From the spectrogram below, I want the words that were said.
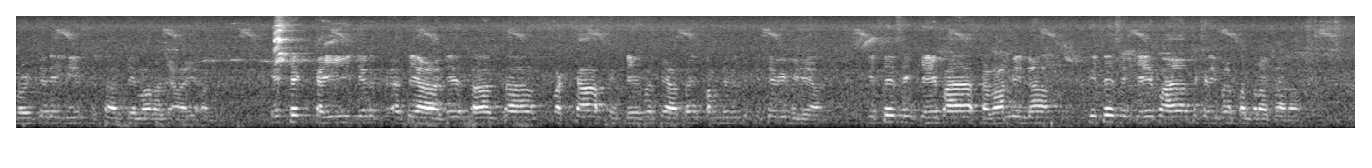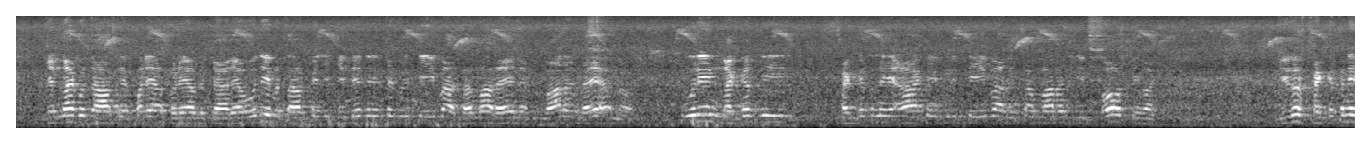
ਪਹੁੰਚੇ ਨੇ, ਇਸ ਸਥਾਨ ਤੇ ਮਹਾਰਾਜ ਆਏ ਹਨ। ਇੱਥੇ ਕਈ ਜਿਹੜੇ ਇਤਿਹਾਸ ਦੇ ਸਥਾਨ ਤਾਂ ਪੱਕਾ ਸੰਖੇਪ ਇਤਿਹਾਸ ਨਹੀਂ ਪੜ੍ਹਨ ਦੇ ਵਿੱਚ ਕਿਤੇ ਵੀ ਮਿਲਿਆ। ਕਿਤੇ ਸੰਖੇਪ ਆਇਆ ਸਵਾ ਮਹੀਨਾ ਕਿਤੇ ਸੰਖੇਪ ਆਇਆ ਤਕਰੀਬਨ 15 18 ਜਿੰਨਾ ਕੋ ਦਾਸ ਨੇ ਪੜਿਆ ਸੁਣਿਆ, ਵਿਚਾਰਿਆ, ਉਹਦੇ ਮੁਤਾਬਕ ਜੀ ਜਿੰਨੇ ਦਿਨ ਇੱਥੇ ਗੁਰੂ ਤੇਗ ਬਹਾਦਰ ਸਾਹਿਬ ਮਹਾਰਾਜ ਨੇ ਮਹਾਰਾਜ ਰਹੇ ਹਨ, ਪੂਰੇ ਨਗਰ ਦੀ ਸੰਗਤ ਨੇ ਆ ਕੇ ਗੁਰੂ ਤੇਗ ਬਹਾਦਰ ਸਾਹਿਬ ਮਹਾਰਾਜ ਦੀ ਬਹੁਤ ਸੇਵਾ ਕੀਤੀ। ਜਦੋਂ ਸੰਗਤ ਨੇ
